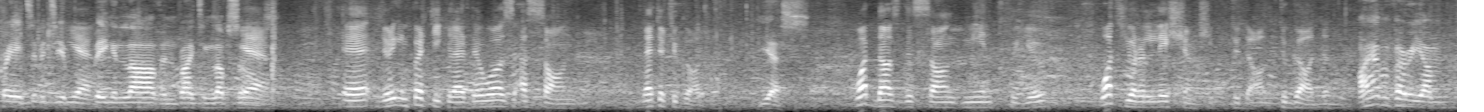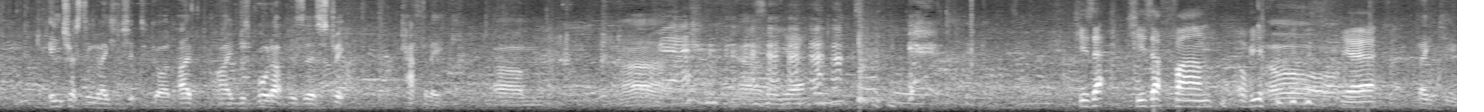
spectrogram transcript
creativity of Yeah. being in love and writing love songs. Yeah. Uh, there, in particular, there was a song, Letter to God. Yes. What does this song mean to you? What's your relationship to God? To God? I have a very um, interesting relationship to God. I, I was brought up as a strict Catholic. Um, So, yeah. she's a she's a fan of you. oh, Yeah, thank you.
